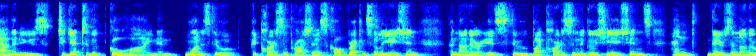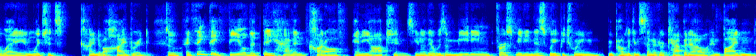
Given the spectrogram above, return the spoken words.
avenues to get to the goal line. And one is through a, a partisan process called reconciliation. Another is through bipartisan negotiations. And there's another way in which it's kind of a hybrid. So I think they feel that they haven't cut off any options. You know, there was a meeting, first meeting this week between Republican Senator Capito and Biden.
